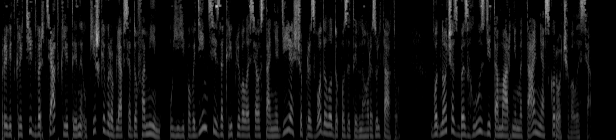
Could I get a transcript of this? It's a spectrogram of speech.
При відкритті дверцят клітини у кішки вироблявся дофамін, у її поведінці закріплювалася остання дія, що призводило до позитивного результату. Водночас безглузді та марні метання скорочувалися.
